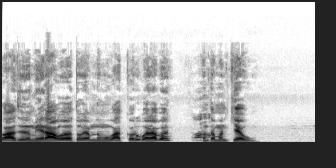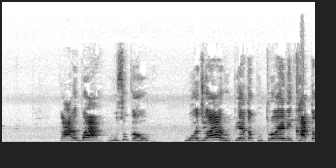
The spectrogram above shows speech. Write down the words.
તો આજે મેર આવે તો એમને હું વાત કરું બરાબર? અને તમને કેવું? કાળુબા હું શું કહું? હું જો આ રૂપિયા તો કૂતરો એ નહીં ખાતો.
